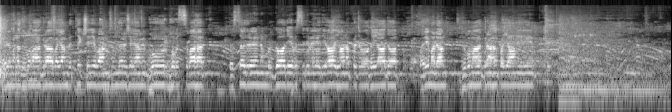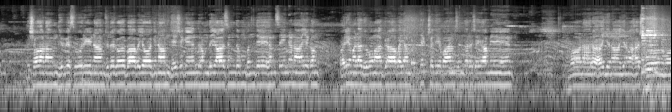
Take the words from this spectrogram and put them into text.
परिमलध्रुवमाग्रापयां प्रत्यक्षदेवां सन्दर्शयामि भूर्भुवस्वः तस्तद्रेणं मृगो देवस्थितिमहे धियो न प्रचोदयात् परिमलं ध्रुवमाग्रापयामि दशानां दिव्यसूरीणां जुटगोपावयोगिनां देशिकेन्द्रं दयासिन्धुं वन्देऽहं सैन्यनायकं परिमलधुवमाग्रापयां प्रत्यक्षदेवां सन्दर्शयामि। नमो नारायणाय नमः शो नमो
